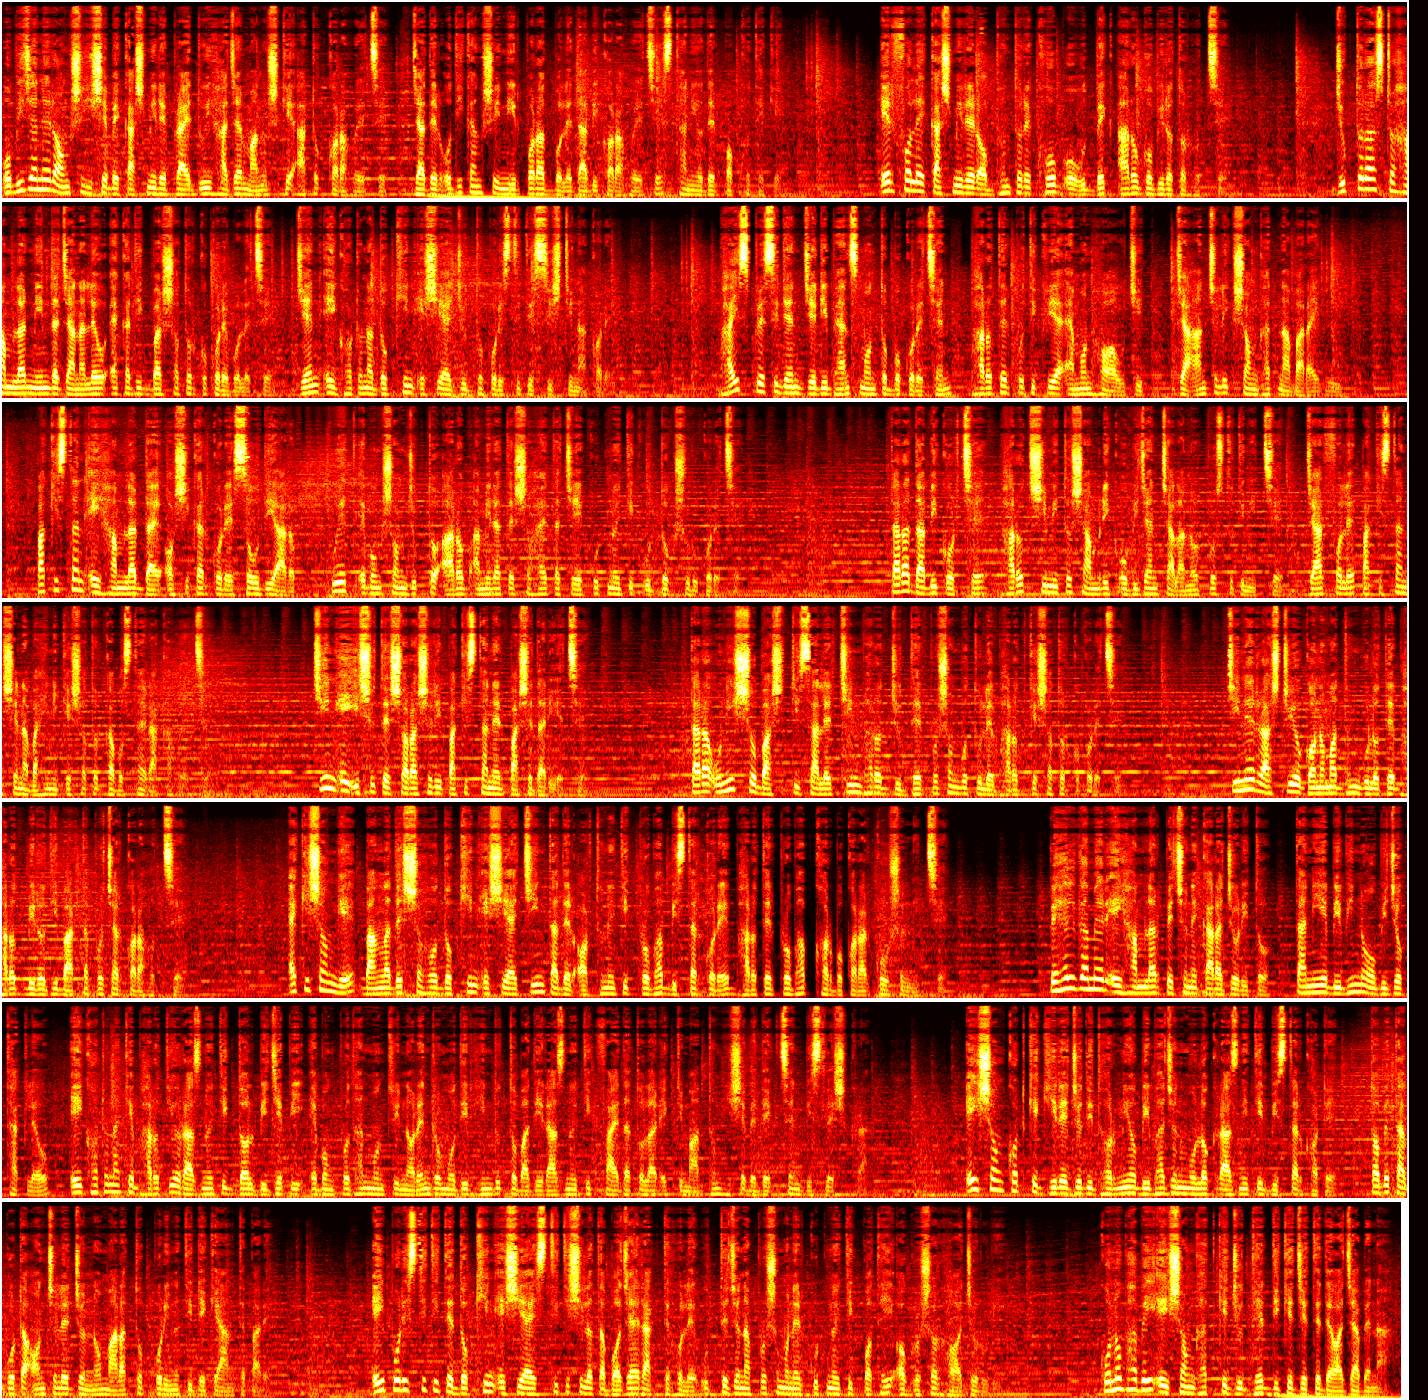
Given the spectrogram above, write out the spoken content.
অভিযানের অংশ হিসেবে কাশ্মীরে প্রায় দুই হাজার মানুষকে আটক করা হয়েছে, যাদের অধিকাংশই নিরপরাধ বলে দাবি করা হয়েছে স্থানীয়দের পক্ষ থেকে। এর ফলে কাশ্মীরের অভ্যন্তরে ক্ষোভ ও উদ্বেগ আরও গভীরতর হচ্ছে। যুক্তরাষ্ট্র হামলার নিন্দা জানালেও একাধিকবার সতর্ক করে বলেছে, যেন এই ঘটনা দক্ষিণ এশিয়ায় যুদ্ধ পরিস্থিতির সৃষ্টি না করে। ভাইস প্রেসিডেন্ট জেডি ভ্যান্স মন্তব্য করেছেন, ভারতের প্রতিক্রিয়া এমন হওয়া উচিত, যা আঞ্চলিক সংঘাত না বাড়ায় পাকিস্তান এই হামলার দায় অস্বীকার করে সৌদি আরব, কুয়েত এবং সংযুক্ত আরব আমিরাতের সহায়তা চেয়ে কূটনৈতিক উদ্যোগ শুরু করেছে। তারা দাবি করছে, ভারত সীমিত সামরিক অভিযান চালানোর প্রস্তুতি নিচ্ছে, যার ফলে পাকিস্তান সেনাবাহিনীকে সতর্কাবস্থায় রাখা হয়েছে। চীন এই ইস্যুতে সরাসরি পাকিস্তানের পাশে দাঁড়িয়েছে। তারা উনিশশো বাষট্টি সালের চীন ভারত যুদ্ধের প্রসঙ্গ তুলে ভারতকে সতর্ক করেছে। চীনের রাষ্ট্রীয় গণমাধ্যমগুলোতে ভারত বিরোধী বার্তা প্রচার করা হচ্ছে। একই সঙ্গে বাংলাদেশ সহ দক্ষিণ এশিয়ায় চীন তাদের অর্থনৈতিক প্রভাব বিস্তার করে ভারতের প্রভাব খর্ব করার কৌশল নিচ্ছে। পেহেলগামের এই হামলার পেছনে কারা জড়িত, তা নিয়ে বিভিন্ন অভিযোগ থাকলেও, এই ঘটনাকে ভারতীয় রাজনৈতিক দল বিজেপি এবং প্রধানমন্ত্রী নরেন্দ্র মোদীর হিন্দুত্ববাদী রাজনৈতিক ফায়দা তোলার একটি মাধ্যম হিসেবে দেখছেন বিশ্লেষকরা। এই সংকটকে ঘিরে যদি ধর্মীয় বিভাজনমূলক রাজনীতির বিস্তার ঘটে, তবে তা গোটা অঞ্চলের জন্য মারাত্মক পরিণতি ডেকে আনতে পারে। এই পরিস্থিতিতে দক্ষিণ এশিয়ায় স্থিতিশীলতা বজায় রাখতে হলে উত্তেজনা প্রশমনের কূটনৈতিক পথেই অগ্রসর হওয়া জরুরি। কোনোভাবেই এই সংঘাতকে যুদ্ধের দিকে যেতে দেওয়া যাবে না।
